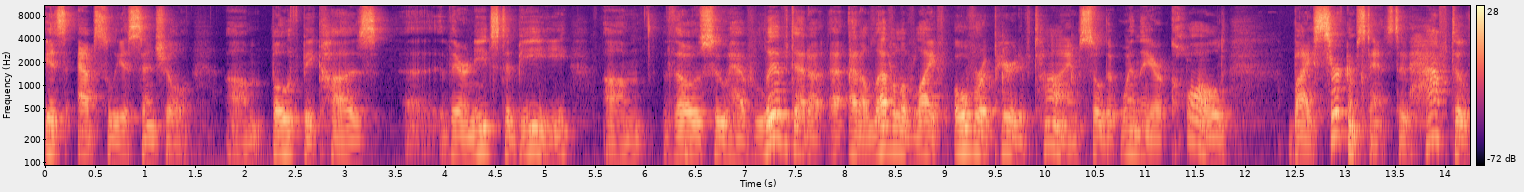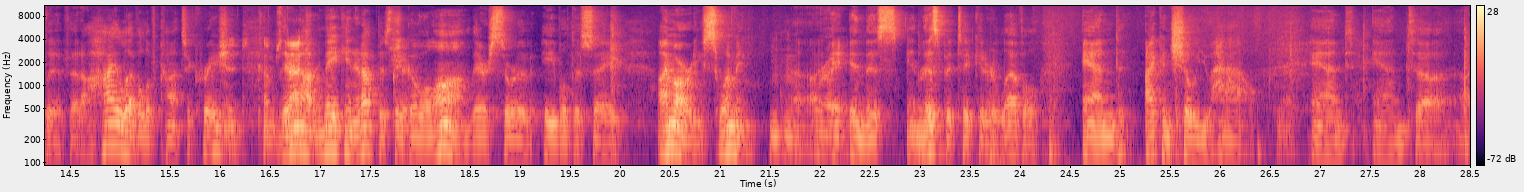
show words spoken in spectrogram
it's absolutely essential um, both because uh, there needs to be um, those who have lived at a, at a level of life over a period of time so that when they are called by circumstance to have to live at a high level of consecration, comes they're not making it up as they go along. They're sort of able to say, "I'm already swimming Mm-hmm. uh, Right. in this in this particular level, and I can show you how." Yeah. And and uh, uh,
